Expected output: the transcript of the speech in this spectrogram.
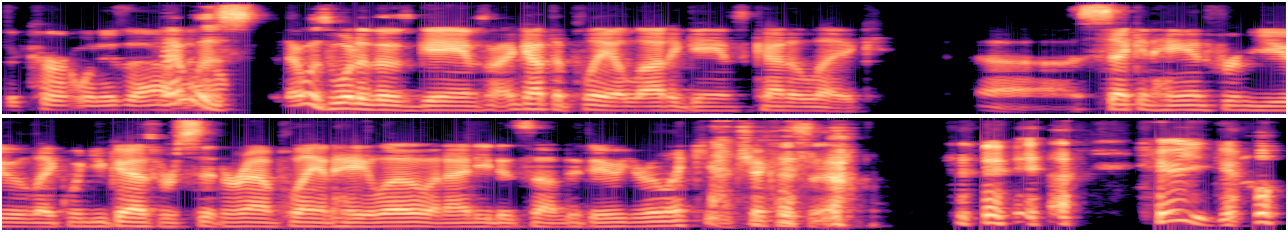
the current one is out. That now. was that was one of those games. I got to play a lot of games, kind of like uh, secondhand from you. Like when you guys were sitting around playing Halo, and I needed something to do. You were like, "Here, check this out." yeah, here you go.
